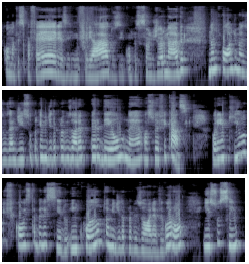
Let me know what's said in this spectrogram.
como antecipar férias e feriados e compensação de jornada, não pode mais usar disso porque a medida provisória perdeu, né, a sua eficácia. Porém, aquilo que ficou estabelecido enquanto a medida provisória vigorou, isso sim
